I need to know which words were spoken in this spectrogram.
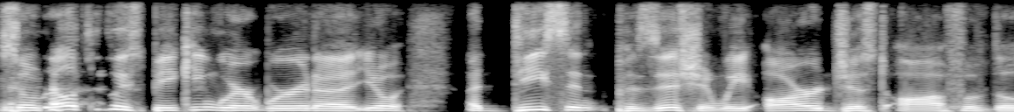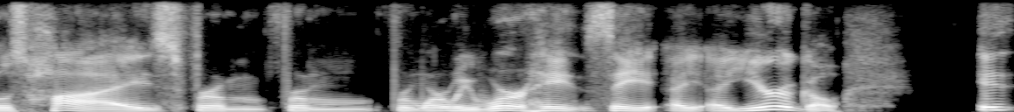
So relatively speaking, we're we're in a you know a decent position. We are just off of those highs from from from where we were. Hey, say a, a year ago. It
